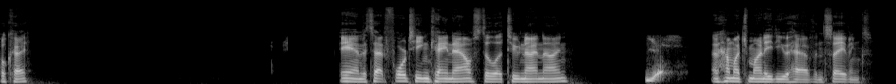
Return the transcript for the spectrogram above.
Okay. And it's at 14k now, still at 299. Yes. And how much money do you have in savings?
